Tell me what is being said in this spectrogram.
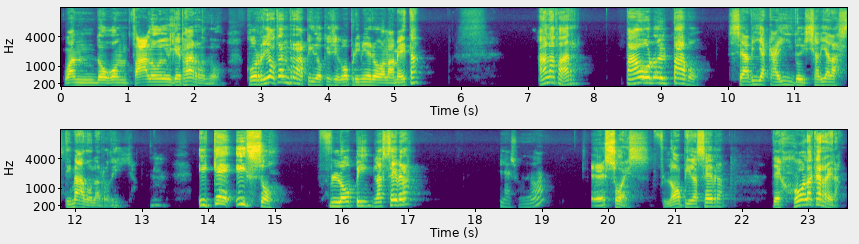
cuando Gonzalo el Guepardo corrió tan rápido que llegó primero a la meta, a la par, Paolo el pavo se había caído y se había lastimado la rodilla. Mm. ¿Y qué hizo Floppy la cebra? ¿La ayudó? Eso es, Floppy la cebra dejó la carrera,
